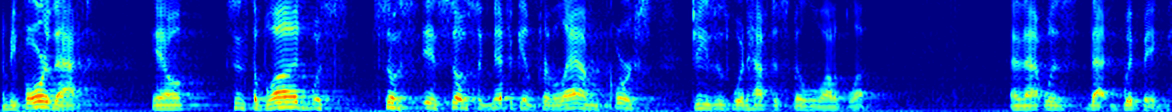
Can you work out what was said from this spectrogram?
And before that, you know, since the blood was so is so significant for the lamb, of course, Jesus would have to spill a lot of blood. And that was that whipping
